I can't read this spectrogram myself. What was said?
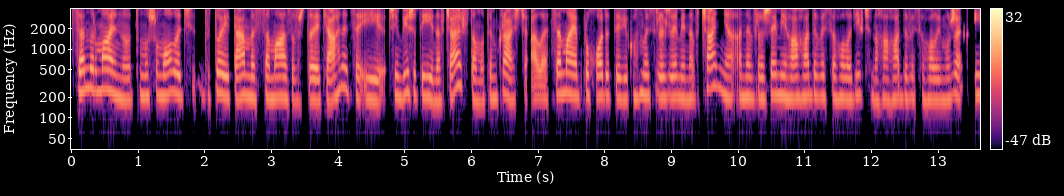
Це нормально, тому що молодь до тої теми сама завжди тягнеться, і чим більше ти її навчаєш в тому, тим краще. Але це має проходити в якомусь режимі навчання, а не в режимі га-га, дивися гола дівчина, га-га, дивися голий мужик. І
